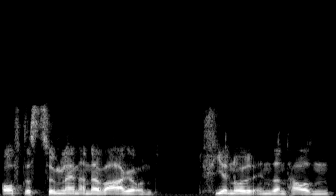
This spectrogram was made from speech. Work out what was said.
oft das Zünglein an der Waage und 4-0 in Sandhausen.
